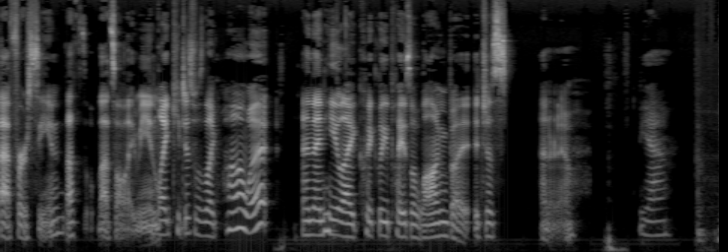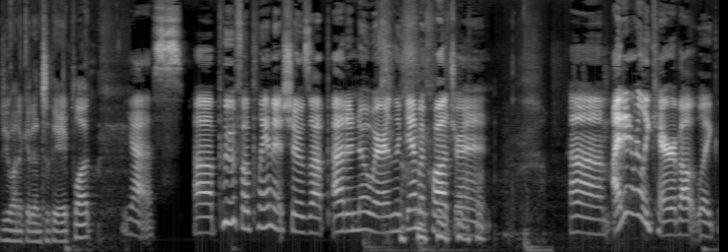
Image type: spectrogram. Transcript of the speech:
that first scene. That's that's all I mean. Like he just was like, "Huh, what?" And then he like quickly plays along, but it just I don't know. Yeah. Do you want to get into the A plot? Yes. Uh poof, a planet shows up out of nowhere in the gamma quadrant. Um, I didn't really care about like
